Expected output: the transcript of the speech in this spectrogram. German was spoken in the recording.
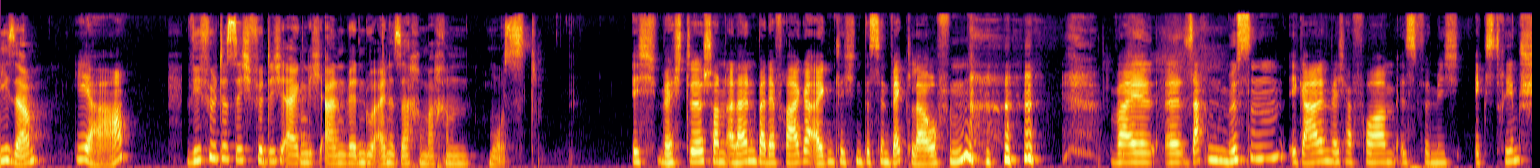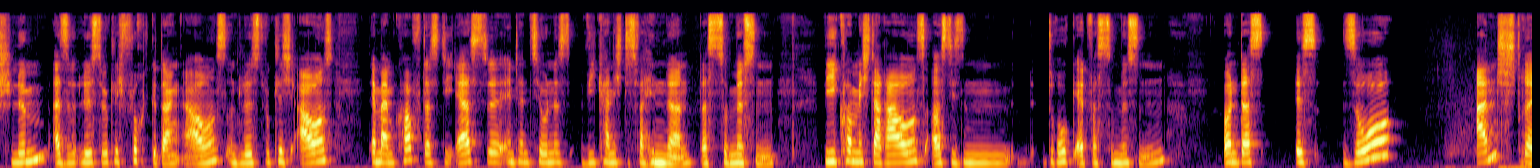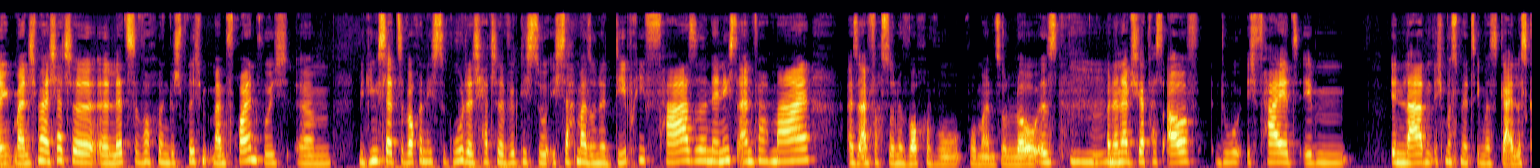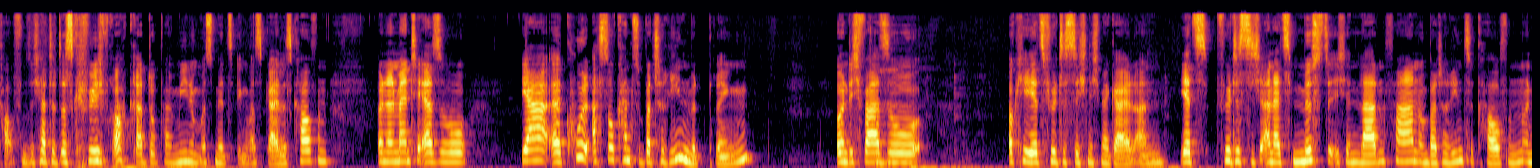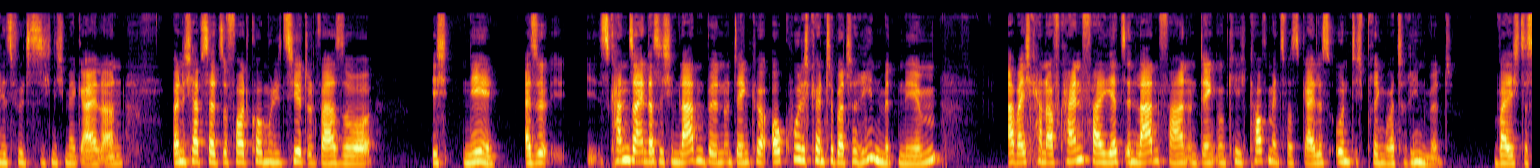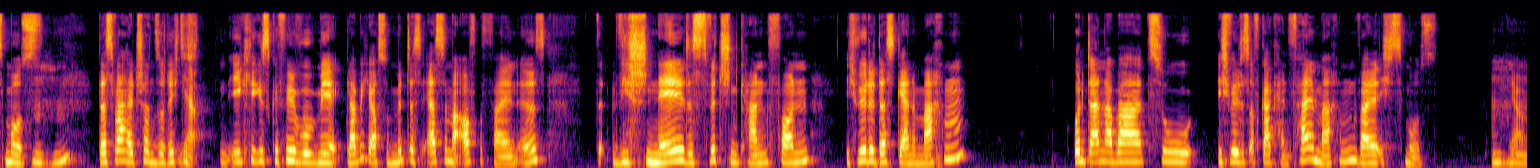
Lisa? Ja. Wie fühlt es sich für dich eigentlich an, wenn du eine Sache machen musst? Ich möchte schon allein bei der Frage eigentlich ein bisschen weglaufen, weil äh, Sachen müssen, egal in welcher Form, ist für mich extrem schlimm. Also löst wirklich Fluchtgedanken aus und löst wirklich aus in meinem Kopf, dass die erste Intention ist, wie kann ich das verhindern, das zu müssen? Wie komme ich da raus aus diesem Druck, etwas zu müssen? Und das ist so anstrengend manchmal. Ich hatte äh, letzte Woche ein Gespräch mit meinem Freund, wo ich, ähm, mir ging es letzte Woche nicht so gut. Ich hatte wirklich so, ich sag mal, so eine Depri-Phase, nenne ich es einfach mal. Also einfach so eine Woche, wo, wo man so low ist. Mhm. Und dann habe ich gesagt, pass auf, du, ich fahre jetzt eben in den Laden, ich muss mir jetzt irgendwas Geiles kaufen. So, ich hatte das Gefühl, ich brauche gerade Dopamin und muss mir jetzt irgendwas Geiles kaufen. Und dann meinte er so, ja, äh, cool, ach so, kannst du Batterien mitbringen? Und ich war so, okay, jetzt fühlt es sich nicht mehr geil an. Jetzt fühlt es sich an, als müsste ich in den Laden fahren, um Batterien zu kaufen. Und jetzt fühlt es sich nicht mehr geil an. Und ich habe es halt sofort kommuniziert und war so, ich, nee, also es kann sein, dass ich im Laden bin und denke, oh cool, ich könnte Batterien mitnehmen. Aber ich kann auf keinen Fall jetzt in den Laden fahren und denken, okay, ich kaufe mir jetzt was Geiles und ich bringe Batterien mit, weil ich das muss. Mhm. Das war halt schon so richtig ja. ein ekliges Gefühl, wo mir, glaube ich, auch so mit das erste Mal aufgefallen ist, wie schnell das switchen kann von, ich würde das gerne machen und dann aber zu, ich will das auf gar keinen Fall machen, weil ich es muss. Mhm. Ja.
